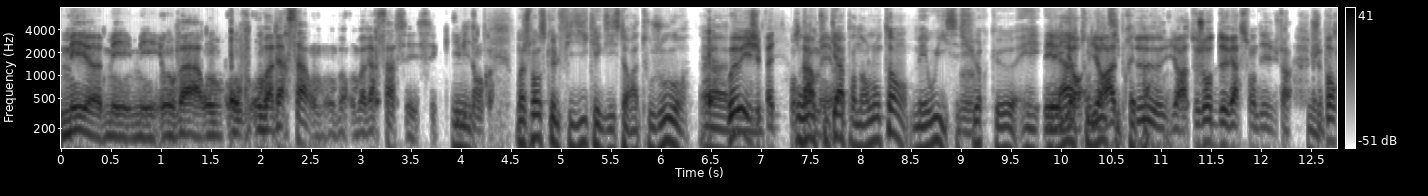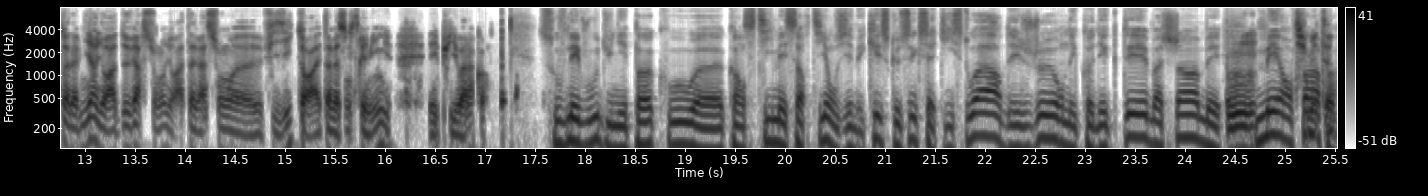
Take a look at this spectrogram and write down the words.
mais euh, mais mais on va on, on, on, va vers ça. On va, on va vers ça. C'est évident. Quoi. Moi, je pense que le physique existera toujours. Euh, oui, oui, j'ai pas dit Ou en tout cas ouais. pendant longtemps. Mais oui, c'est mmh. sûr que et, et là, il y aura, tout le monde s'y prépare. Deux, il y aura toujours deux versions. Des... Enfin, mmh. je pense à l'avenir, il y aura deux versions. Il y aura ta version euh, physique, tu auras ta version streaming, et puis voilà quoi. Souvenez-vous d'une époque où quand Steam est sorti, on se disait mais qu'est-ce que c'est que cette histoire des jeux On est connecté, machin, mais, mmh, mais enfin, enfin,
